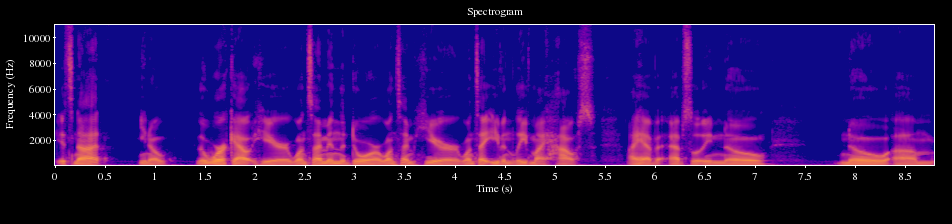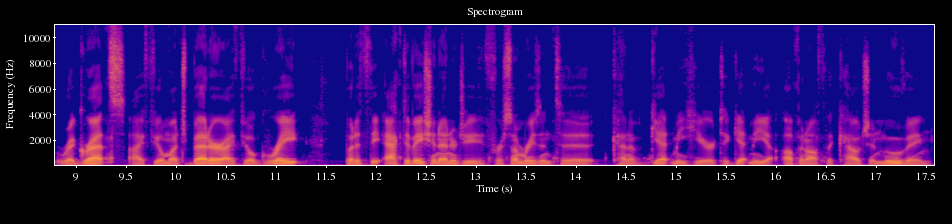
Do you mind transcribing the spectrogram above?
it's not, you know, the workout here, once I'm in the door, once I'm here, once I even leave my house, I have absolutely no no um, regrets. I feel much better. I feel great. But it's the activation energy for some reason to kind of get me here, to get me up and off the couch and moving,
